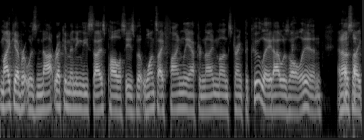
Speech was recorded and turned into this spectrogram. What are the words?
Mike Everett was not recommending these size policies. But once I finally, after nine months, drank the Kool Aid, I was all in. And I was like,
